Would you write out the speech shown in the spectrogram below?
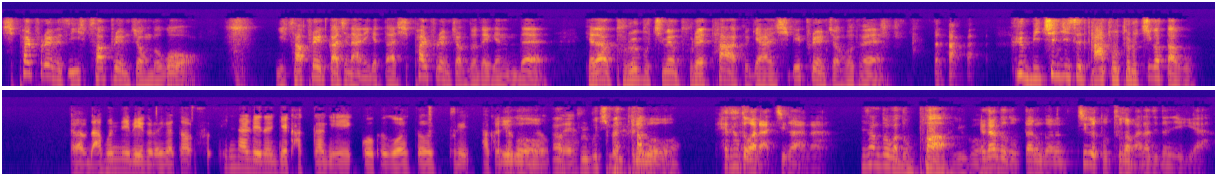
18프레임에서 24프레임 정도고 24프레임까지는 아니겠다. 18프레임 정도 되겠는데 게다가 불을 붙이면 불에 타. 그게 한 12프레임 정도 돼 그 미친 짓을 다 도트로 찍었다고. 아, 나뭇잎이 그러니까 떠, 휘날리는 게 각각이 있고 그것도 불이 다 그리고- 어, 거예요? 불 붙이면 그리고 타고. 해상도가 낮지가 않아. 해상도가 높아 이거. 해상도 높다는 거는 찍을 도트가 많아진다는 얘기야.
